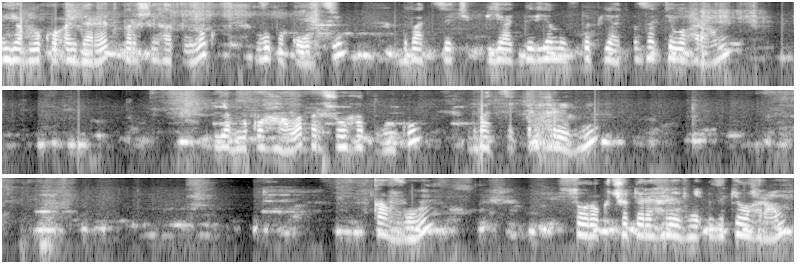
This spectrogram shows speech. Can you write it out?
Яблуко Айдарет, перший гатунок в упаковці 25,95 за кілограм. Яблуко Гала першого гатунку 23 гривні. Кавун 44 гривні за кілограм.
